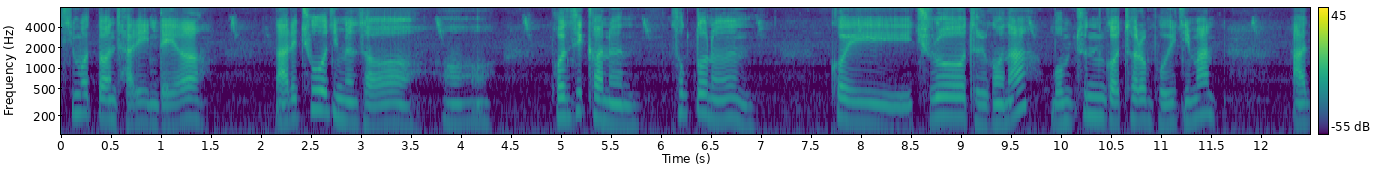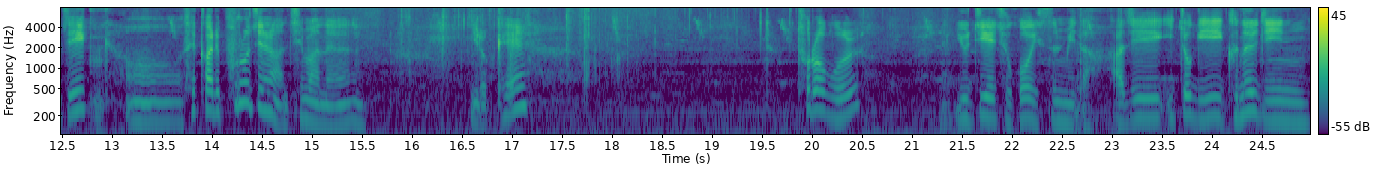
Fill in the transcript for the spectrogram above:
심었던 자리인데요. 날이 추워지면서 어, 번식하는 속도는 거의 줄어들거나 멈춘 것처럼 보이지만 아직 어, 색깔이 푸르지는 않지만은 이렇게 초록을 유지해 주고 있습니다. 아직 이쪽이 그늘진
